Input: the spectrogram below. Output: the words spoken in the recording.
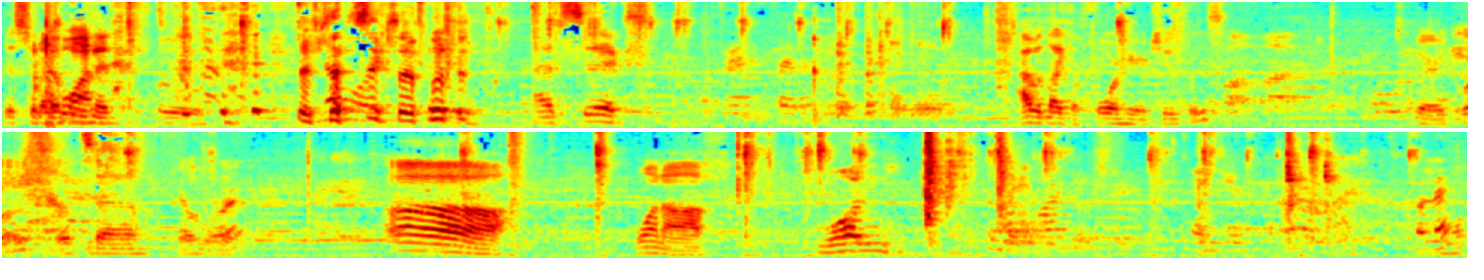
This is what I wanted. There's that six I wanted. That's six. I would like a four here too, please. Very close. Let's uh go with it. Ah, one off. One. Thank you. Collect?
